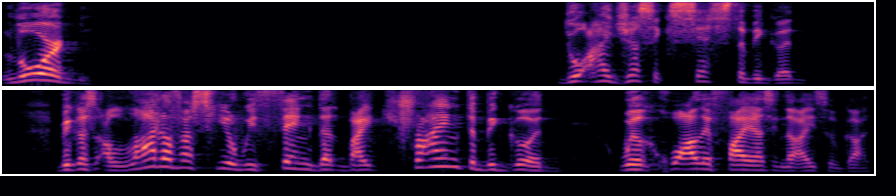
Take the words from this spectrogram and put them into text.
Lord, do I just exist to be good? Because a lot of us here, we think that by trying to be good will qualify us in the eyes of God.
